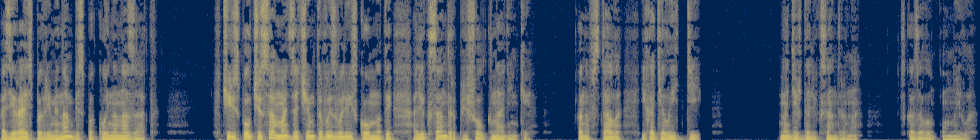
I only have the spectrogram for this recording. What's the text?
озираясь по временам беспокойно назад. Через полчаса мать зачем-то вызвали из комнаты. Александр пришел к Наденьке. Она встала и хотела идти. «Надежда Александровна», — сказал он уныло, —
